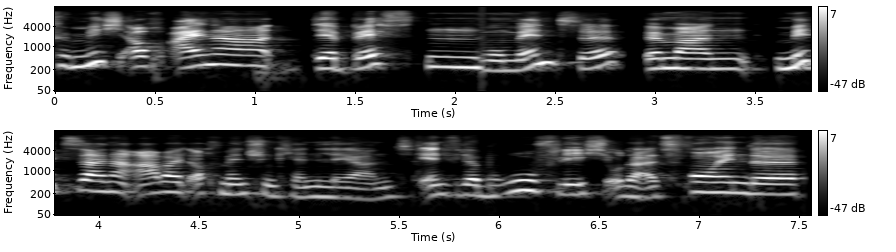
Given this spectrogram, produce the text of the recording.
Für mich auch einer der besten Momente, wenn man mit seiner Arbeit auch Menschen kennenlernt. Entweder beruflich oder als Freunde.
